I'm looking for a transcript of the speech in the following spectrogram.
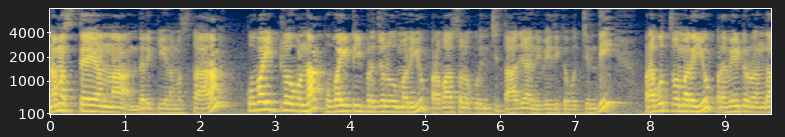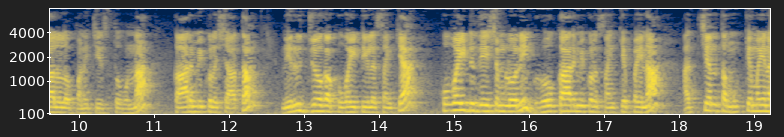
నమస్తే అన్న అందరికీ నమస్కారం. కువైట్లో ఉన్న కువైటీ ప్రజలు మరియు ప్రవాసుల గురించి తాజా నివేదిక వచ్చింది. ప్రభుత్వ మరియు ప్రైవేటు రంగాలలో పనిచేస్తూ ఉన్న కార్మికుల శాతం నిరుద్యోగ కువైటీల సంఖ్య కువైట్ దేశంలోని గృహ కార్మికుల సంఖ్య పైన అత్యంత ముఖ్యమైన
